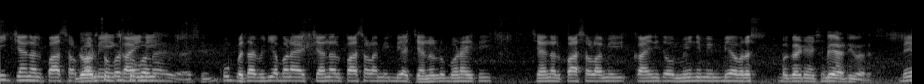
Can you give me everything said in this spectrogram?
એ ચેનલ પાછળ અમે કાંઈ નહીં. ખૂબ બધા વીડિયો બનાવ્યા ચેનલ પાછળ અમે બે ચેનલો બનાવી હતી. ચેનલ પાછળ અમે કાંઈ નહીં તો મિનિમમ બે વર્ષ બગાડ્યા છે. બે અઢી વર્ષ બે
